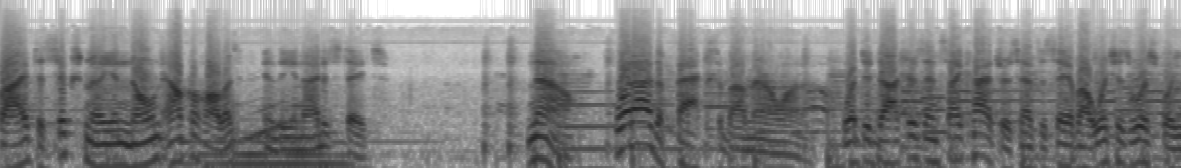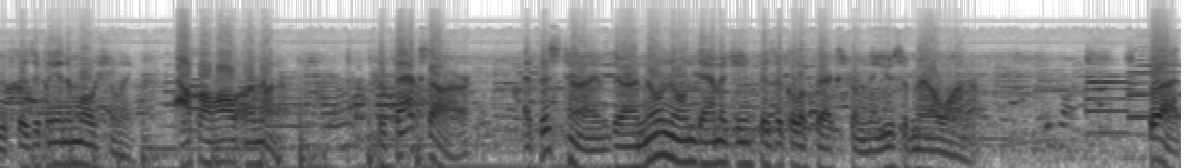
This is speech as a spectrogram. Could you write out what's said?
5 to 6 million known alcoholics in the United States. Now, what are the facts about marijuana? What do doctors and psychiatrists have to say about which is worse for you physically and emotionally, alcohol or marijuana? The facts are, at this time, there are no known damaging physical effects from the use of marijuana. But,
